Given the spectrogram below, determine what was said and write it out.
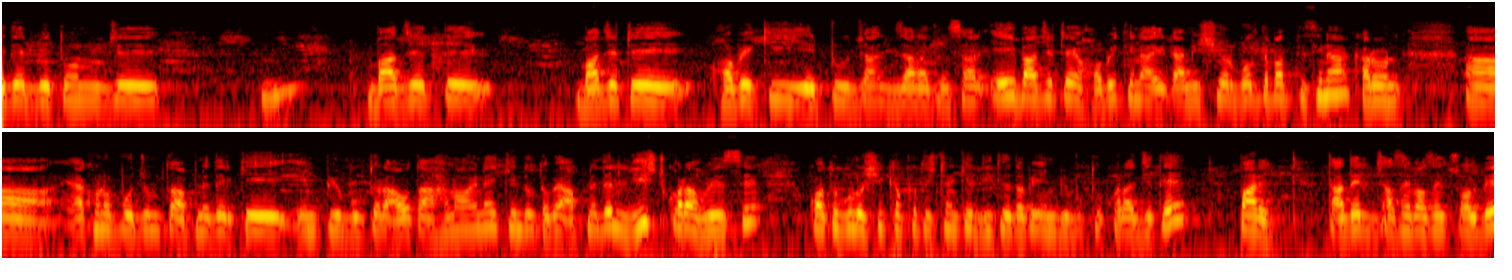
এদের বেতন যে বাজেটে বাজেটে হবে কি একটু জানাতেন। স্যার, এই বাজেটে হবে কি না এটা আমি শিওর বলতে পারতেছি না, কারণ এখনও পর্যন্ত আপনাদেরকে এমপিওভুক্তর আওতা আনা হয় নাই, কিন্তু তবে আপনাদের লিস্ট করা হয়েছে কতগুলো শিক্ষা প্রতিষ্ঠানকে দ্বিতীয় ধাপে এমপিভুক্ত করা যেতে পারে। তাদের যাচাই বাছাই চলবে।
